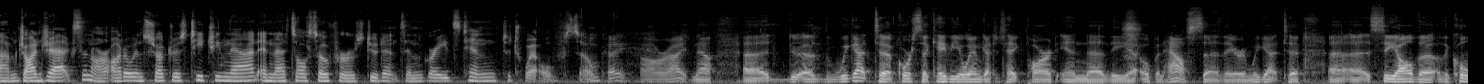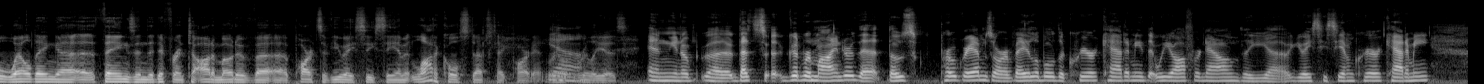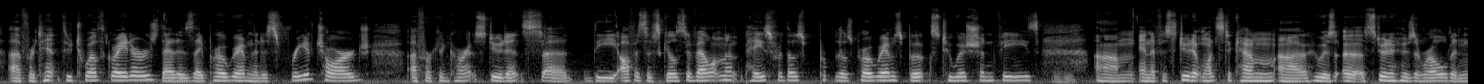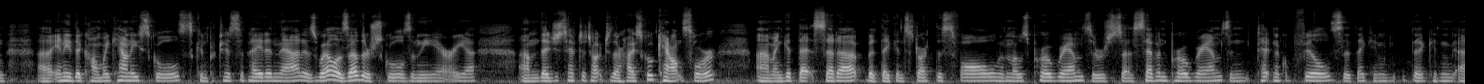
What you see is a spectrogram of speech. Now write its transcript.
Um, John Jackson, our auto instructor, is teaching that, and that's also for students in grades 10 to 12. So okay, all right. Now uh, uh, we got, to, of course, uh, KVOM got to take part in uh, the uh, open house uh, there, and we got to see all the the cool welding things and the different automotive parts of UACCM. A lot of cool stuff to take part in. Yeah. Really, really is. And you know, that's a good reminder that those programs are available. The Career Academy that we offer now, the UACCM Career Academy uh, for 10th through 12th graders. That is a program that is free of charge uh, for concurrent students. Uh, the Office of Skills Development pays for those pr- those programs, books, tuition fees, mm-hmm. um, and if a student wants to come, uh, who is a student who's enrolled in uh, any of the Conway County schools, can participate in that as well as other schools in the area. Um, they just have to talk to their high school counselor um, and get that set up. But they can start this fall in those programs. There's uh, seven programs in technical fields that they can they can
